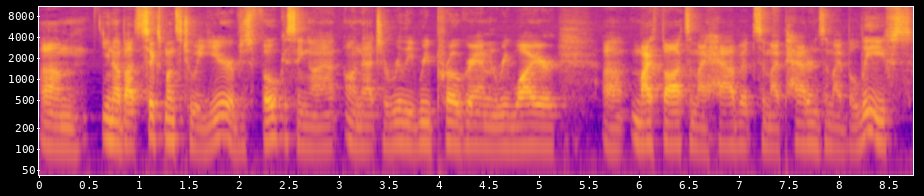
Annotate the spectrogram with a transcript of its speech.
um, you know, about six months to a year of just focusing on on that to really reprogram and rewire uh, my thoughts and my habits and my patterns and my beliefs.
